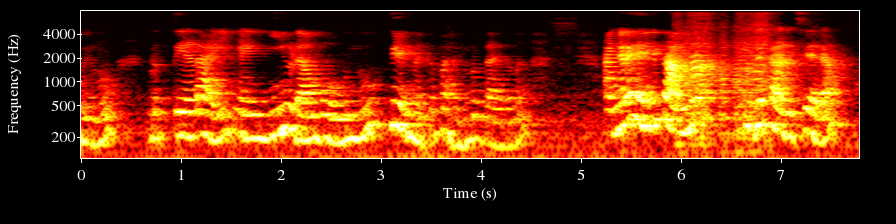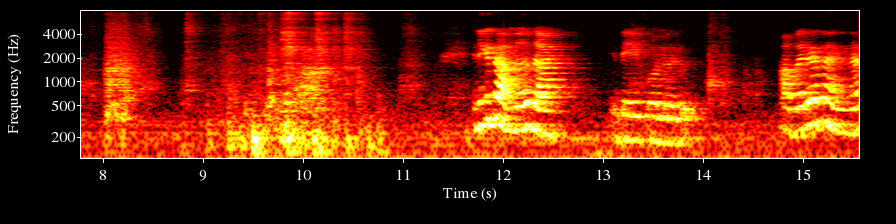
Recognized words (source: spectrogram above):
വീണു. വൃത്തികേടായി. ഞാൻ ഇനിയും ഇടാൻ പോകുന്നു എന്നൊക്കെ പറയുന്നുണ്ടായിരുന്നു. അങ്ങനെ എനിക്ക് തന്ന ഇത് കാണിച്ചു തരാം. എനിക്ക് തന്നത് ഇതേപോലൊരു അവരെ തന്നെ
